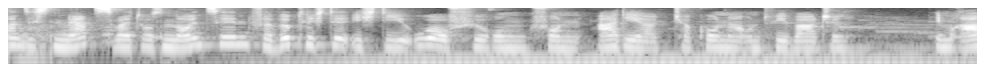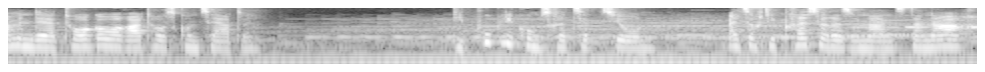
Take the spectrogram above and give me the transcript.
Am 22. März 2019 verwirklichte ich die Uraufführung von Adia, Chacona und Vivace im Rahmen der Torgauer Rathauskonzerte. Die Publikumsrezeption als auch die Presseresonanz danach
